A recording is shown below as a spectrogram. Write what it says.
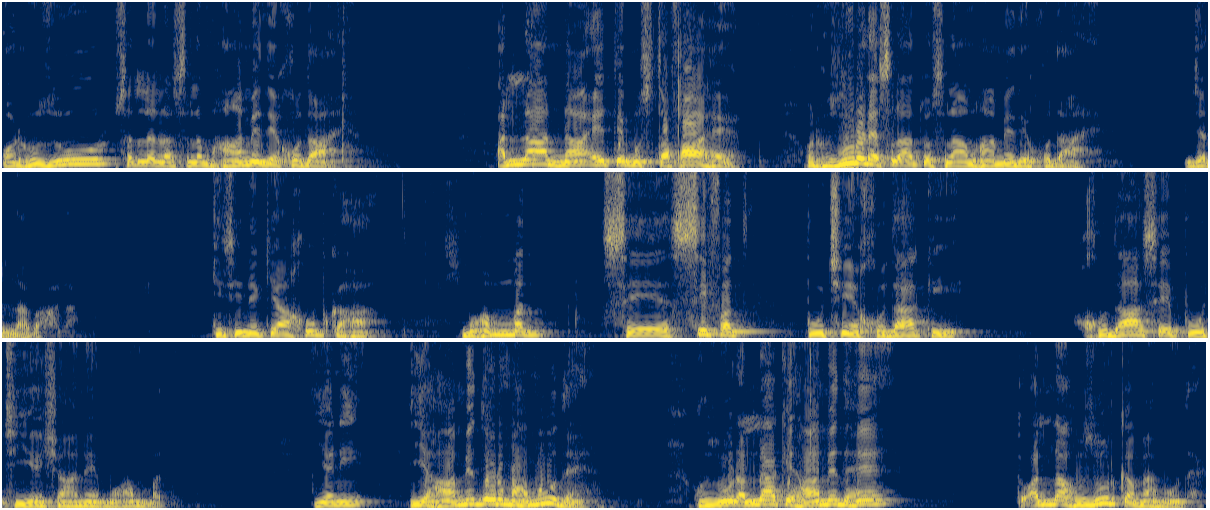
और हुजूर सल्लल्लाहु अलैहि वसल्लम हामिद खुदा हैं। अल्लाह नायत मुस्तफ़ा है और हुजूर सलाम हामिद खुदा हैं, जल्ला वाला किसी ने क्या खूब कहा, मोहम्मद से सिफत पूछें खुदा की, खुदा से पूछिए शान मोहम्मद। यानी ये हामिद और महमूद हैं। हुजूर अल्लाह के हामिद हैं तो अल्लाह हुजूर का महमूद है।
